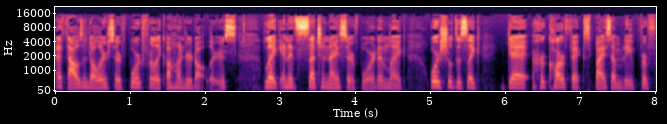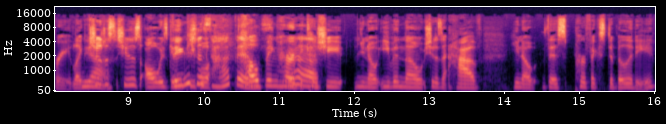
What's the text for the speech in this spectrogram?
a thousand dollar surfboard for like a hundred dollars. Like and it's such a nice surfboard. And like or she'll just like get her car fixed by somebody for free. Like Yeah. she'll just she's just always getting Things people helping her Yeah. because she, you know, even though she doesn't have, you know, this perfect stability,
